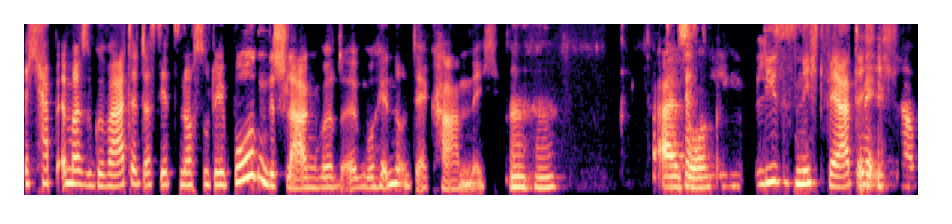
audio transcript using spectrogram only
ich habe immer so gewartet, dass jetzt noch so der Bogen geschlagen wird irgendwo hin und der kam nicht. Mhm. Also Deswegen ließ es nicht fertig. Nee. Ich glaube,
